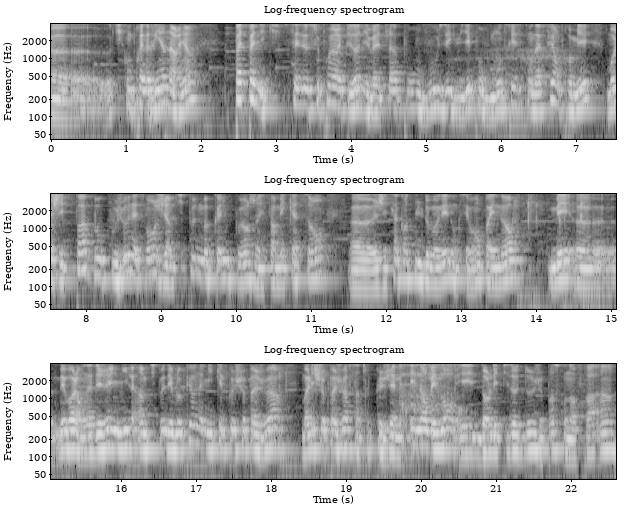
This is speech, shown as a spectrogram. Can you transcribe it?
euh, qui comprennent rien à rien, pas de panique, ce premier épisode il va être là pour vous aiguiller, pour vous montrer ce qu'on a fait en premier. Moi j'ai pas beaucoup joué honnêtement, j'ai un petit peu de mobcoin power, j'en ai farmé 400, euh, j'ai 50 000 de monnaie donc c'est vraiment pas énorme. Mais, euh, mais voilà, on a déjà une île un petit peu développée, on a mis quelques shops à joueurs. Moi les shops à joueurs c'est un truc que j'aime énormément et dans l'épisode 2 je pense qu'on en fera un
